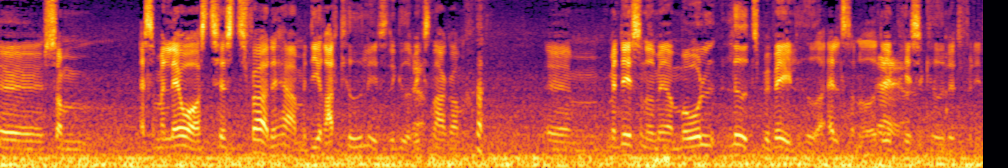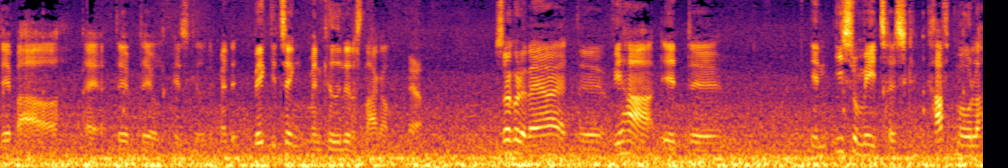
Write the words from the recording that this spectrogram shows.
øh, som... Altså, man laver også tests før det her, men de er ret kedelige, så det gider ja. vi ikke snakke om. øhm, men det er sådan noget med at måle ledets bevægelighed og alt sådan noget. Ja, Ja, det er pissekedeligt, fordi det er bare... Ja, det, det er jo pissekedeligt. Men det er vigtige ting, men kedeligt at snakke om. Ja. Så kunne det være, at øh, vi har et, øh, en isometrisk kraftmåler.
